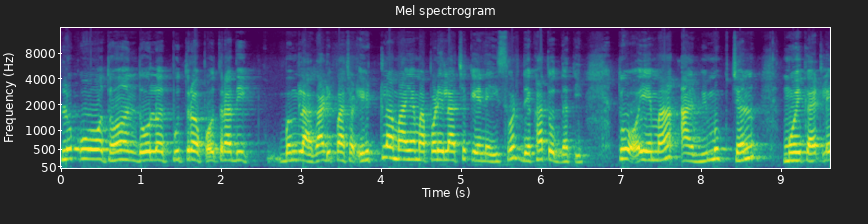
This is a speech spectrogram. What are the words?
લોકો, ધન, દોલત, પુત્ર, પૌત્રાદિ બંગલા ગાડી પાછળ એટલા માયામાં પડેલા છે કે એને ઈશ્વર દેખાતો જ નથી. તો એમાં આ વિમુખ જન મોહિકા, એટલે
